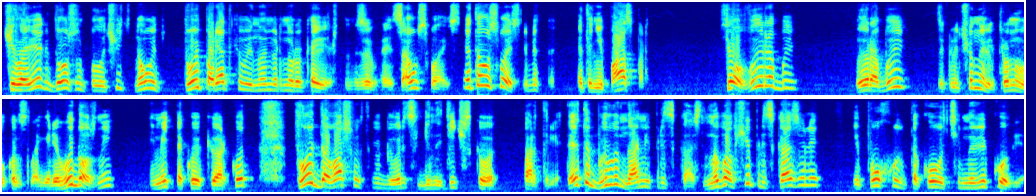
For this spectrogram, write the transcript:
человек должен получить новый, твой порядковый номер на рукаве, что называется, аусвайс. Это аусвайс, ребята. Это не паспорт, все, вы рабы, вы рабы, заключенные электронного концлагеря. Вы должны иметь такой QR-код, вплоть до вашего, как говорится, генетического портрета. Это было нами предсказано. Мы вообще предсказывали эпоху такого темновековья.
